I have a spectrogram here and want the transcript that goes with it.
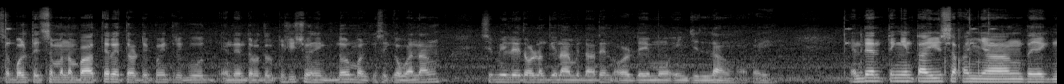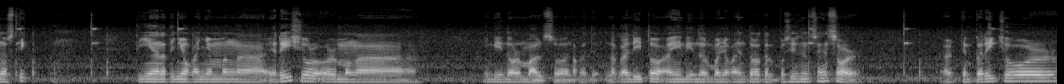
Sa voltage naman ng battery, 30.3 good. And then throttle position, hindi normal kasi gawa ng simulator lang ginamit natin or demo engine lang. Okay. And then tingin tayo sa kanyang diagnostic. Tingnan natin yung kanyang mga erasure or mga hindi normal. So naka, naka dito ay hindi normal yung kanyang throttle position sensor. Air temperature.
